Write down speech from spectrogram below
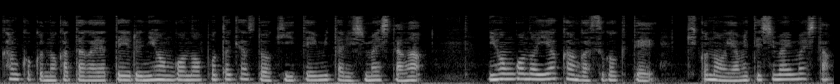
韓国の方がやっている日本語のポッドキャストを聞いてみたりしましたが、日本語の違和感がすごくて聞くのをやめてしまいました。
